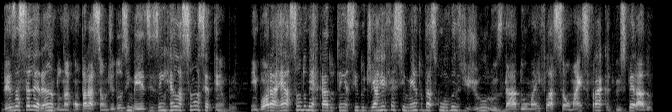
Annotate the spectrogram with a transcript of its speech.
desacelerando na comparação de 12 meses em relação a setembro. Embora a reação do mercado tenha sido de arrefecimento das curvas de juros, dado uma inflação mais fraca que o esperado,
